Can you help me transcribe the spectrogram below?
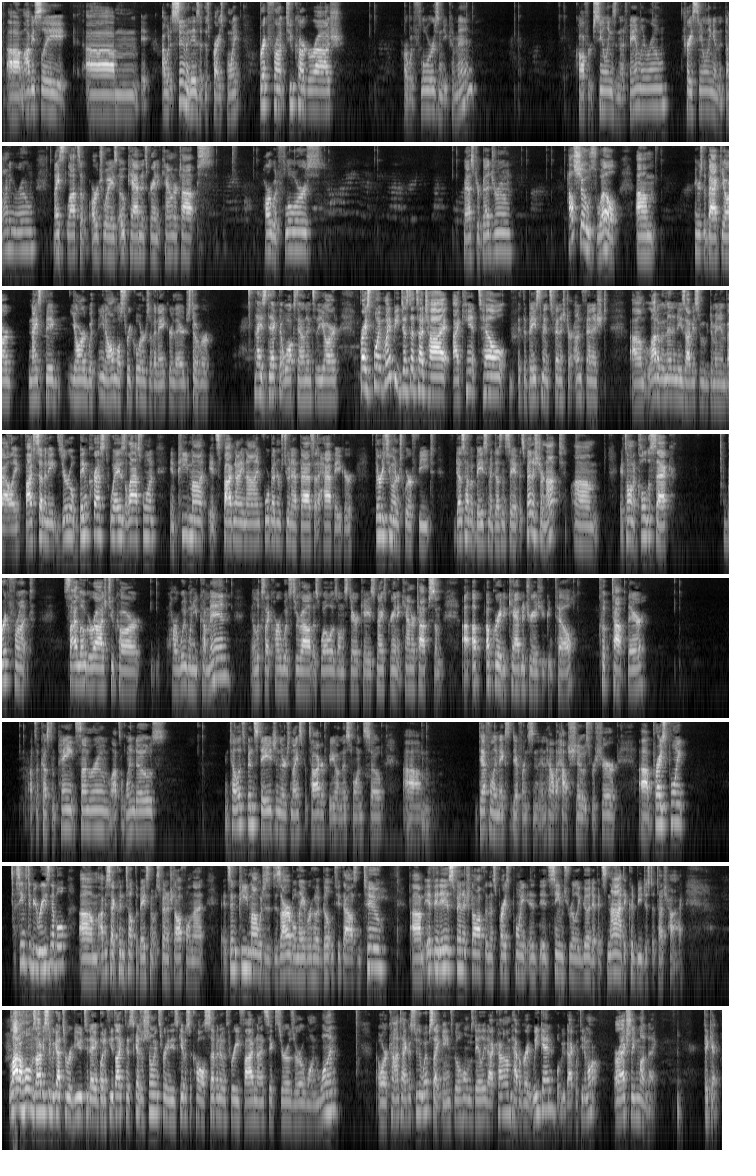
Um, obviously, um, it, I would assume it is at this price point. Brick front, two car garage, hardwood floors, and you come in. Coffered ceilings in the family room. Tray ceiling in the dining room. Nice lots of archways, oak cabinets, granite countertops. Hardwood floors. Master bedroom. House shows well. Um, here's the backyard. Nice big yard with, you know, almost three quarters of an acre there, just over. Nice deck that walks down into the yard. Price point might be just a touch high. I can't tell if the basement's finished or unfinished. Um, a lot of amenities, obviously, with Dominion Valley. 5780 Bencrest Way is the last one. In Piedmont, it's 599 four bedrooms, two and a half baths at a half acre, 3,200 square feet. It does have a basement, doesn't say if it's finished or not. Um, it's on a cul-de-sac, brick front, silo garage, two car, hardwood when you come in. It looks like hardwoods throughout as well as on the staircase. Nice granite countertops, some uh, up, upgraded cabinetry as you can tell. Cooktop there. Lots of custom paint, sunroom, lots of windows. You can tell it's been staged and there's nice photography on this one. So um, definitely makes a difference in, in, how the house shows for sure. Uh, price point seems to be reasonable. Um, obviously, I couldn't tell if the basement was finished off on that. It's in Piedmont, which is a desirable neighborhood, built in 2002. Um, if it is finished off, then this price point, it, it, seems really good. If it's not, it could be just a touch high. A lot of homes, obviously, we got to review today, but if you'd like to schedule showings for any of these, give us a call 703 596 0011 or contact us through the website, GainesvilleHomesDaily.com. Have a great weekend. We'll be back with you tomorrow, or actually Monday. Take care.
